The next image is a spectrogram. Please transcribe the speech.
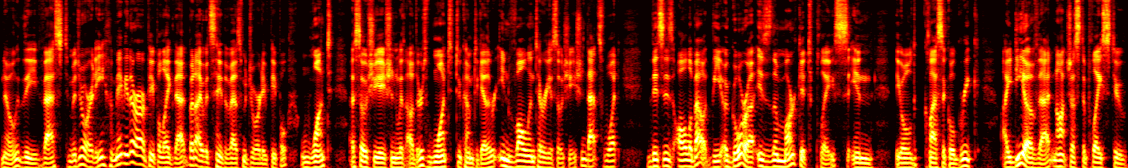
No, the vast majority, maybe there are people like that, but I would say the vast majority of people want association with others, want to come together in voluntary association. That's what this is all about. The agora is the marketplace in the old classical Greek idea of that, not just a place to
